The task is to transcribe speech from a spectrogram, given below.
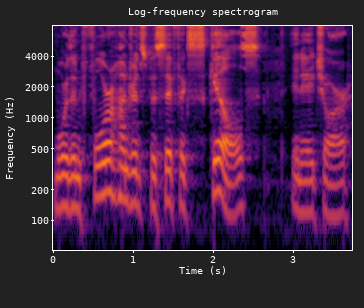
more than 400 specific skills in HR,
